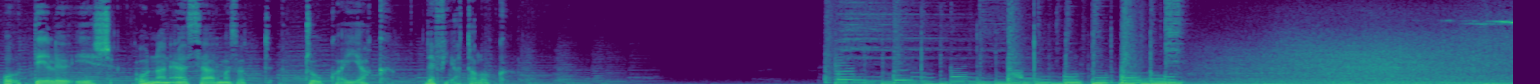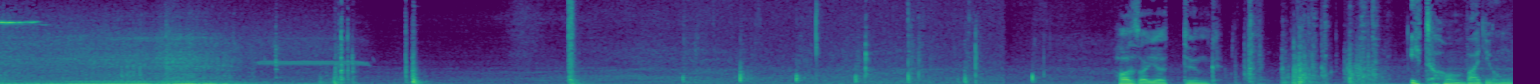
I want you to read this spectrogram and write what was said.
ott élő és onnan elszármazott csókaiak, de fiatalok. Hazajöttünk. Itthon vagyunk.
